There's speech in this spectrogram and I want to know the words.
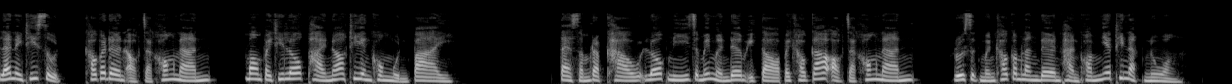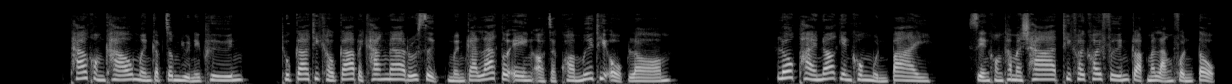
และในที่สุดเขาก็เดินออกจากห้องนั้น มองไปที่โลกภายนอกที่ยังคงหมุนไป แต่สำหรับเขาโลกนี้จะไม่เหมือนเดิมอีกต่อไปเขาก้าวออกจากห้องนั้น รู้สึกเหมือนเขากำลังเดินผ่านความเงียบที่หนักหน่วง เท้าของเขาเหมือนกับจมอยู่ในพื้น ทุกก้าวที่เขาก้าวไปข้างหน้ารู้สึกเหมือนการลากตัวเองออกจากความมืดที่โอบล้อม โลกภายนอกยังคงหมุนไป เสียงของธรรมชาติที่ค่อยๆ ฟื้นกลับมาหลังฝนตก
